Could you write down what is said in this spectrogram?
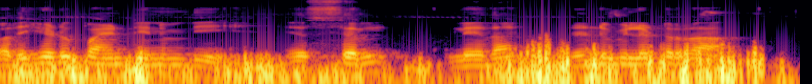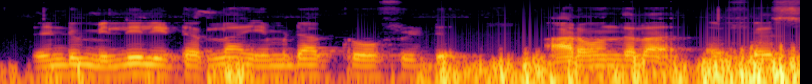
పదిహేడు పాయింట్ ఎనిమిది ఎస్ఎల్ లేదా రెండు మిలీటర్ల రెండు మిల్లీ లీటర్ల ఇమిడాక్రోఫిడ్ ఆరు వందల ఎఫ్ఎస్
